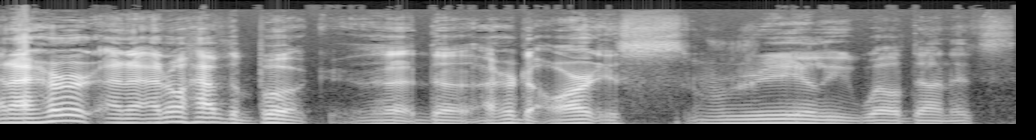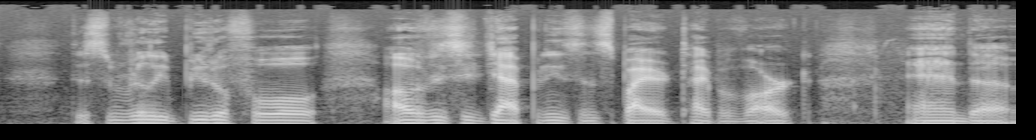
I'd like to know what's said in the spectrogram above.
And I heard, and I don't have the book. The, the I heard the art is really well done. It's this really beautiful, obviously Japanese inspired type of art, and uh,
